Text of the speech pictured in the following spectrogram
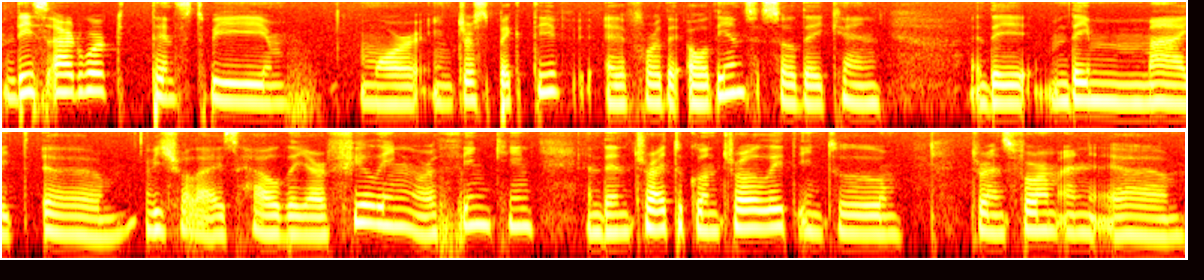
This artwork tends to be more introspective uh, for the audience, so they can they they might um, visualize how they are feeling or thinking and then try to control it into transform an um,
